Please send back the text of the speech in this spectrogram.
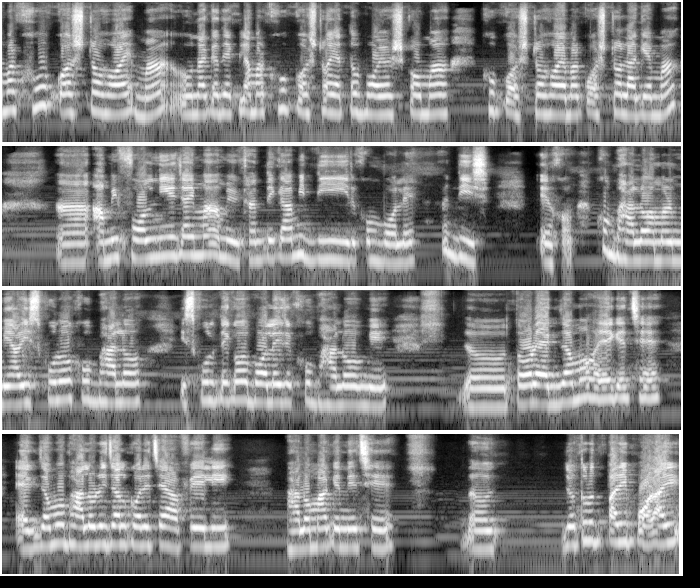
আমার খুব কষ্ট হয়, মা, ওনাকে দেখলে আমার খুব কষ্ট হয়, এত বয়স্ক মা, খুব কষ্ট হয়, আমার কষ্ট লাগে মা। আমি ফল নিয়ে যাই মা, আমি ওইখান থেকে আমি দিই, এরকম বলে। দিস, এরকম। খুব ভালো আমার মেয়ে, আর স্কুলও খুব ভালো। স্কুল থেকেও বলে যে খুব ভালো মেয়ে। তোর এক্সামও হয়ে গেছে এক্সামও ভালো রেজাল্ট করেছে হাফেলি ভালো মার্ক এনেছে। যতটুকু পারি পড়াই,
